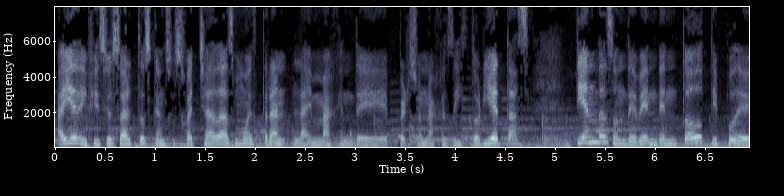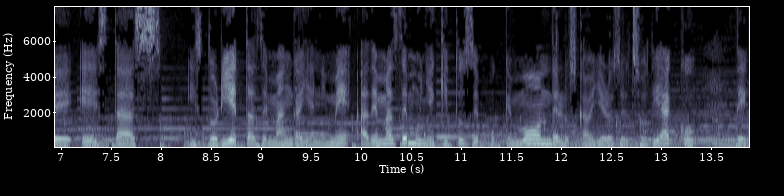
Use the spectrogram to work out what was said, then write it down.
Hay edificios altos que en sus fachadas muestran la imagen de personajes de historietas, tiendas donde venden todo tipo de estas historietas de manga y anime, además de muñequitos de Pokémon, de los Caballeros del Zodiaco, de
